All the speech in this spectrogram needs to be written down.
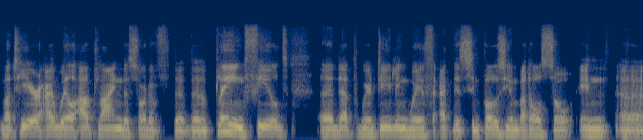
But here I will outline the sort of the, the playing field that we're dealing with at this symposium, but also in uh,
